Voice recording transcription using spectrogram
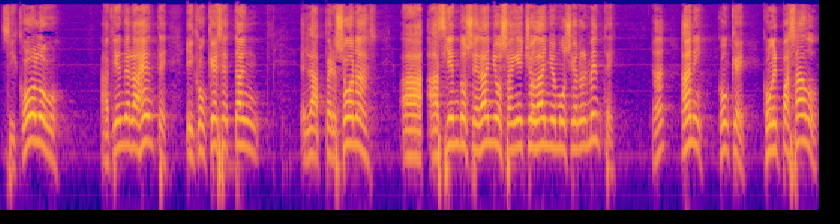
psicólogos, atienden a la gente y con qué se están las personas ah, haciéndose daño, se han hecho daño emocionalmente. ¿Ah? Ani, ¿con qué? Con el pasado.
